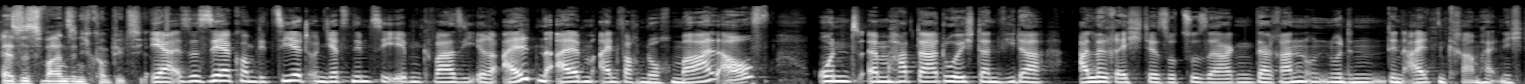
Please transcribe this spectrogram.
Es ist wahnsinnig kompliziert. Ja, es ist sehr kompliziert. Und jetzt nimmt sie eben quasi ihre alten Alben einfach nochmal auf und ähm, hat dadurch dann wieder alle Rechte sozusagen daran und nur den, den alten Kram halt nicht.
